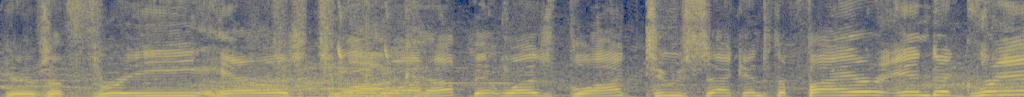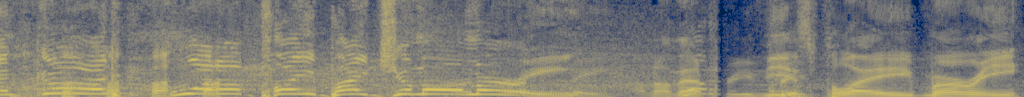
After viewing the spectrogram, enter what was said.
Here's a three. Harris teeing Block. one up. It was blocked. Two seconds to fire into Grant. Good. what a play by Jamal Murray. On that previous play, Murray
